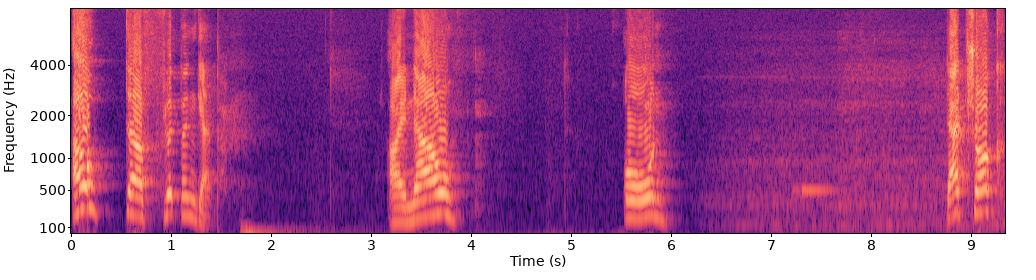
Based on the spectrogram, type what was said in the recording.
Out the flipping gap. I now own that truck,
